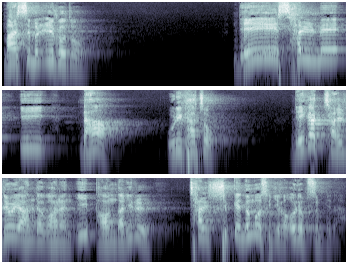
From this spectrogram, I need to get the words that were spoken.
말씀을 읽어도 내 삶의 이 나, 우리 가족, 내가 잘 되어야 한다고 하는 이 바운다리를 잘 쉽게 넘어서기가 어렵습니다.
